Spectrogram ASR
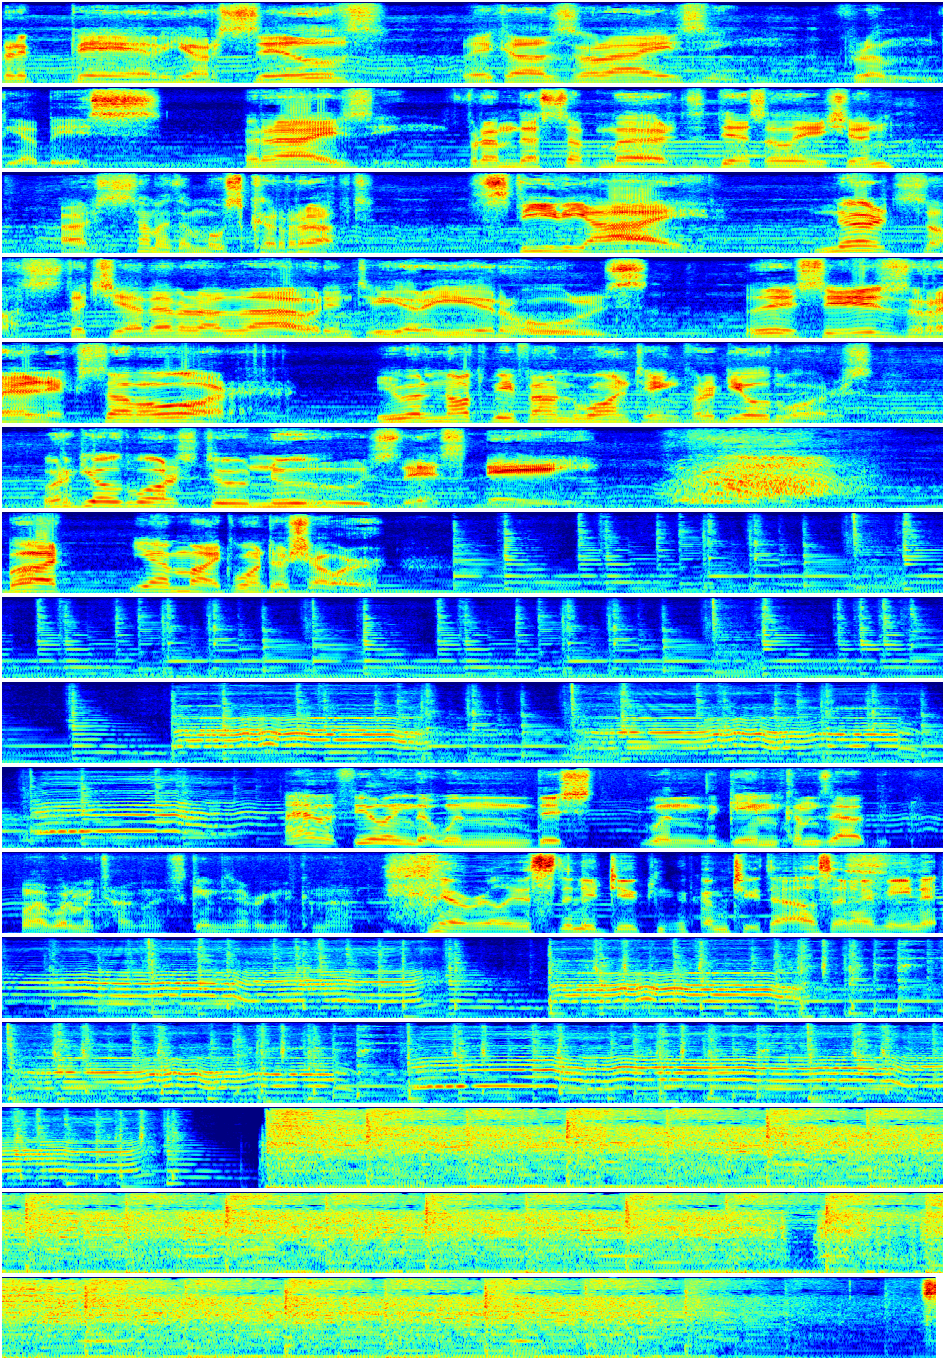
Prepare yourselves, because rising from the abyss, rising from the submerged desolation, are some of the most corrupt, steely eyed, nerd sauce that you have ever allowed into your ear holes. This is Relics of Orr. You will not be found wanting for Guild Wars or Guild Wars 2 news this day. But you might want a shower. I have a feeling that when this when the game comes out, well, what am I talking about? This game's never gonna come out. Yeah, really. This is the new Duke Nukem 2000. I mean, it.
